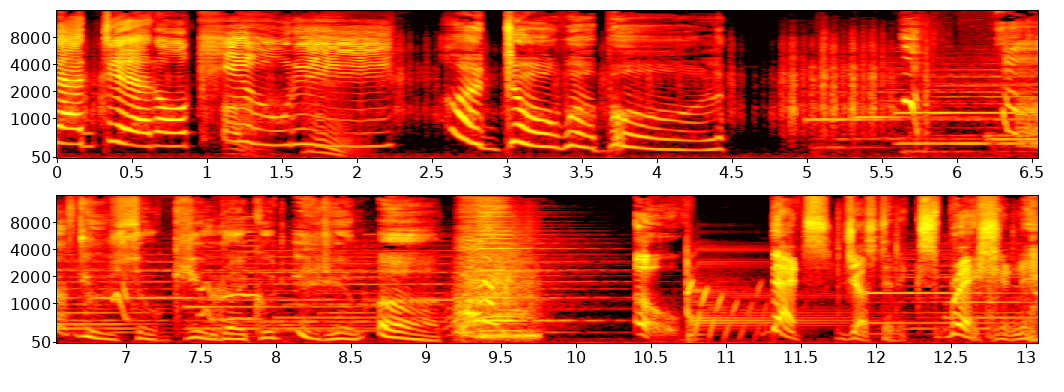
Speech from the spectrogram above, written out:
a diddle cutie. Adorable. You're so cute I could eat him up. Oh, that's just an expression.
